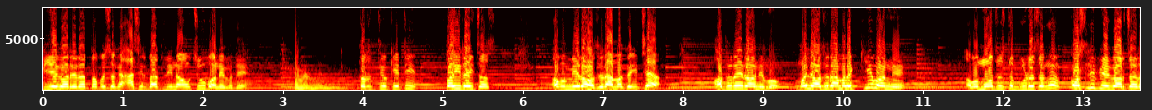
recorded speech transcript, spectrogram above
बिहे गरेर तपाईँसँग आशीर्वाद लिन आउँछु भनेको थिएँ। तर त्यो केटी तै रहेछस् अब मेरो हजुरआमाको इच्छा अधुरै रहने भयो। मैले हजुरआमालाई के भन्ने? अब म जस्तो बुढोसँग कसले बिहे गर्छ र?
